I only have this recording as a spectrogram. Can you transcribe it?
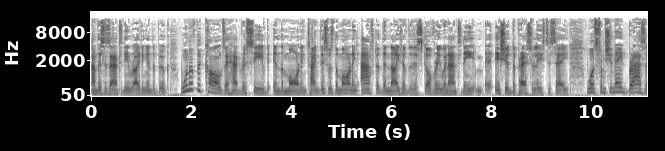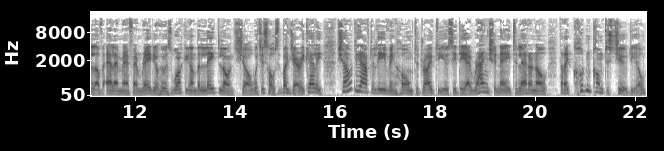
And this is Anthony writing in the book. One of the calls I had received in the morning time, this was the morning after the night of the discovery when Anthony uh, issued the press release to say, was from Sinead Brazel of LMFM Radio, who is working on the Late Lunch show, which is hosted by Jerry Kelly. Shortly after leaving home to drive to UCD, I rang Sinead to let her know that I couldn't come to studio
